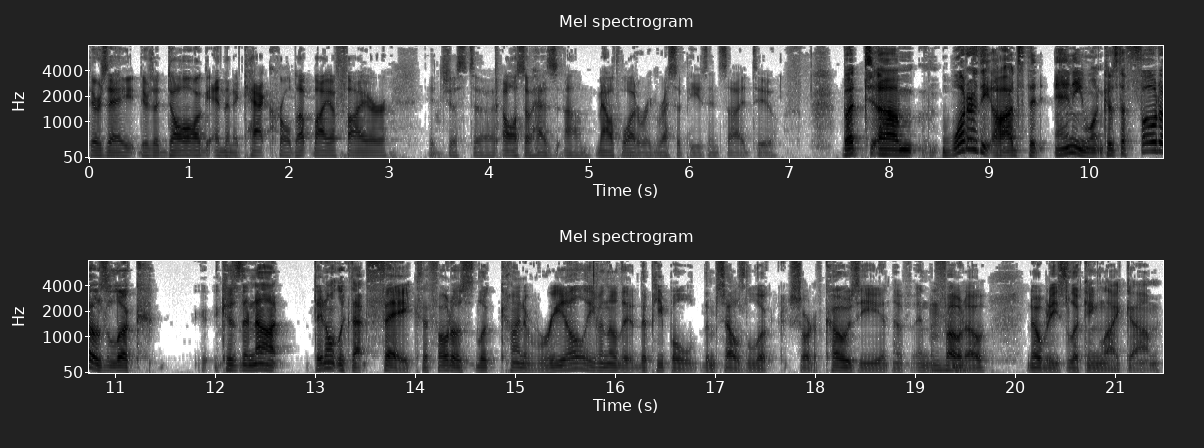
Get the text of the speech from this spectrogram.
There's a there's a dog and then a cat curled up by a fire. It just uh, also has um, mouth-watering recipes inside too. But um, what are the odds that anyone? Because the photos look, because they're not, they don't look that fake. The photos look kind of real, even though the, the people themselves look sort of cozy in the in the Mm-hmm. photo. Nobody's looking like, um,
